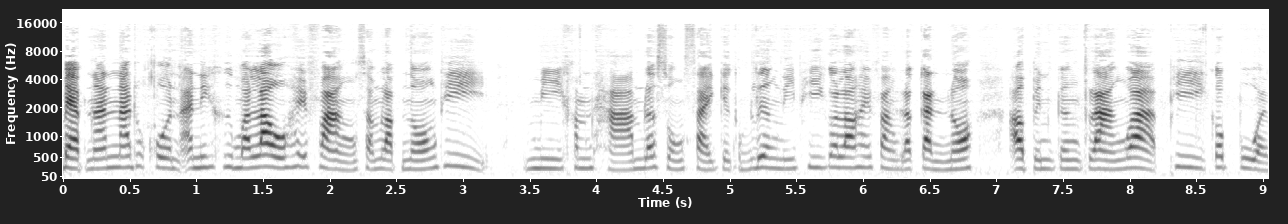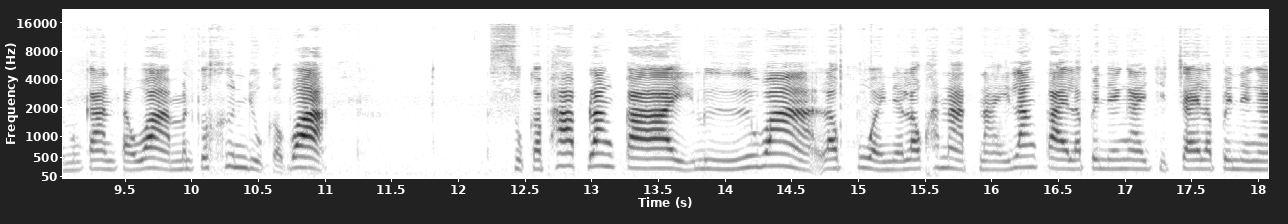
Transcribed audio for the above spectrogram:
แบบนั้นนะทุกคนอันนี้คือมาเล่าให้ฟังสำหรับน้องที่มีคำถามและสงสัยเกี่ยวกับเรื่องนี้พี่ก็เล่าให้ฟังแล้วกันเนาะเอาเป็นกลางๆว่าพี่ก็ป่วยเหมือนกันแต่ว่ามันก็ขึ้นอยู่กับว่า สุขภาพร่างกาย หรือว่าเราป่วยเนี่ยเราขนาดไหนร่างกายเราเป็นยังไงจิตใจเราเป็นยังไง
